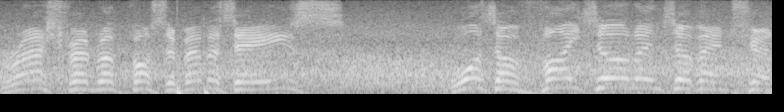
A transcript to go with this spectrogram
Rashford with possibilities. What a vital intervention.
